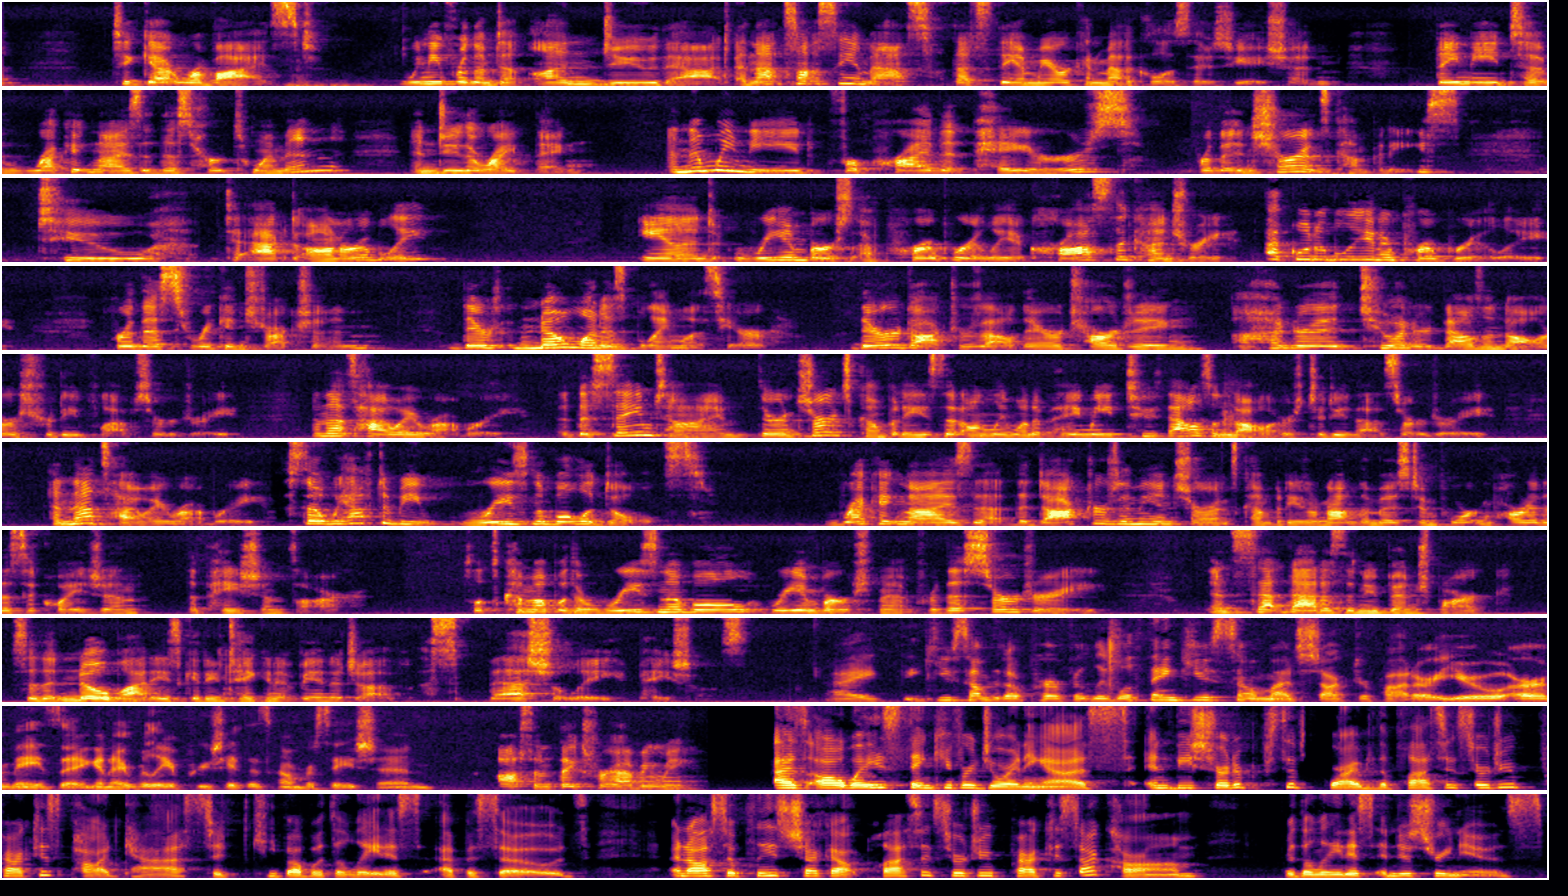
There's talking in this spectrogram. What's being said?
to get revised. We need for them to undo that. And that's not CMS, that's the American Medical Association. They need to recognize that this hurts women and do the right thing. And then we need for private payers, for the insurance companies, to, to act honorably and reimburse appropriately across the country, equitably and appropriately for this reconstruction. There's no one is blameless here. There are doctors out there charging $100,000, $200,000 for DIEP flap surgery, and that's highway robbery. At the same time, there are insurance companies that only want to pay me $2,000 to do that surgery, and that's highway robbery. So we have to be reasonable adults. Recognize that the doctors and the insurance companies are not the most important part of this equation, the patients are. So let's come up with a reasonable reimbursement for this surgery and set that as the new benchmark so that nobody's getting taken advantage of, especially patients. I think you summed it up perfectly. Well, thank you so much, Dr. Potter. You are amazing, and I really appreciate this conversation. Awesome. Thanks for having me. As always, thank you for joining us. And be sure to subscribe to the Plastic Surgery Practice Podcast to keep up with the latest episodes. And also, please check out plasticsurgerypractice.com for the latest industry news.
